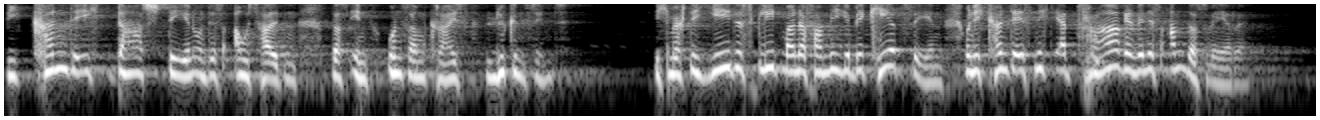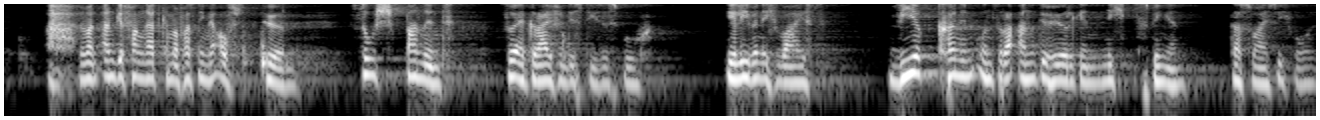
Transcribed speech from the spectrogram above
Wie könnte ich dastehen und es aushalten, dass in unserem Kreis Lücken sind? Ich möchte jedes Glied meiner Familie bekehrt sehen und ich könnte es nicht ertragen, wenn es anders wäre. Ach, wenn man angefangen hat, kann man fast nicht mehr aufhören. So spannend, so ergreifend ist dieses Buch. Ihr Lieben, ich weiß, wir können unsere Angehörigen nicht zwingen. Das weiß ich wohl.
